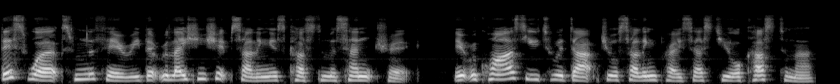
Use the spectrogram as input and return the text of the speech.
This works from the theory that relationship selling is customer centric. It requires you to adapt your selling process to your customer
